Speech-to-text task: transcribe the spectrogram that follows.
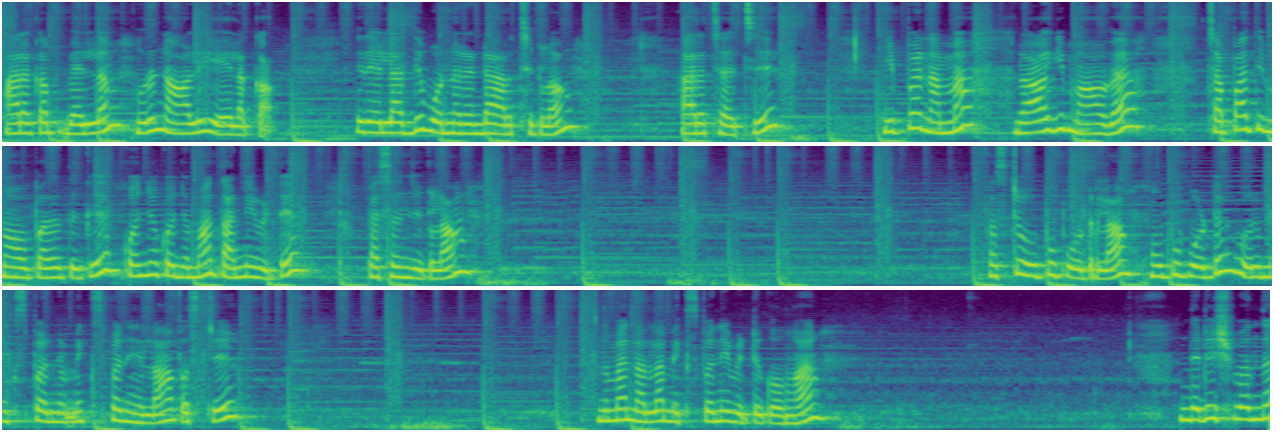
அரை கப் வெல்லம் ஒரு நாலு ஏலக்காய். இது எல்லாத்தையும் ஒன்று ரெண்டாக அரைச்சிக்கலாம். அரைச்சாச்சு. இப்போ நம்ம ராகி மாவை சப்பாத்தி மாவு பதத்துக்கு கொஞ்சம் கொஞ்சமாக தண்ணி விட்டு பிசைஞ்சுக்கலாம். ஃபஸ்ட்டு உப்பு போட்டுடலாம். உப்பு போட்டு ஒரு மிக்ஸ் பண்ணி மிக்ஸ் பண்ணிடலாம் ஃபஸ்ட்டு இந்த மாதிரி நல்லா மிக்ஸ் பண்ணி விட்டுக்கோங்க. இந்த டிஷ் வந்து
